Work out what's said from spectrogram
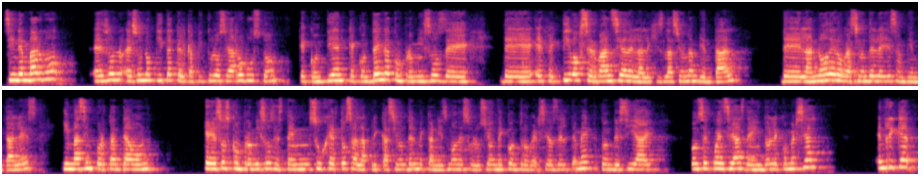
Sin embargo, eso, eso no quita que el capítulo sea robusto, que, que contenga compromisos de, efectiva observancia de la legislación ambiental, de la no derogación de leyes ambientales y, más importante aún, que esos compromisos estén sujetos a la aplicación del mecanismo de solución de controversias del TEMEC, donde sí hay consecuencias de índole comercial. Enrique,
